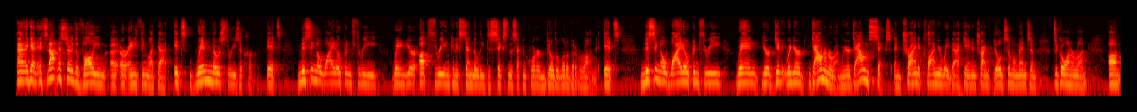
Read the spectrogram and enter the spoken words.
And again, it's not necessarily the volume uh, or anything like that. It's when those threes occur. It's missing a wide open three when you're up three and can extend the lead to six in the second quarter and build a little bit of a run. It's missing a wide open three when you're giving when you're down on a run, when you're down six and trying to climb your way back in and trying to build some momentum to go on a run. Um,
